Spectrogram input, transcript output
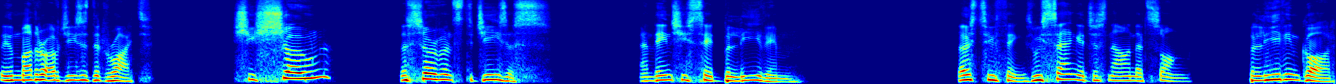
the mother of Jesus, did right. She shown the servants to Jesus, and then she said, Believe him. Those two things. We sang it just now in that song. Believe in God.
